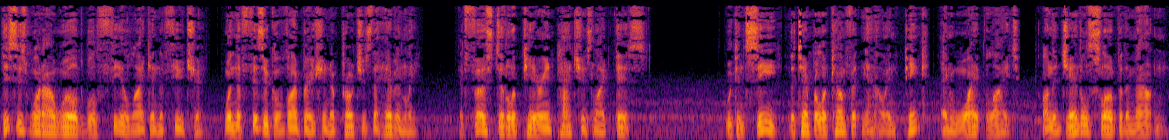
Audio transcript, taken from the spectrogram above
This is what our world will feel like in the future when the physical vibration approaches the heavenly. At first it'll appear in patches like this. We can see the Temple of Comfort now in pink and white light on the gentle slope of the mountain.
